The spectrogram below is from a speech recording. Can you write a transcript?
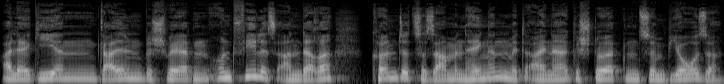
Allergien, Gallenbeschwerden und vieles andere könnte zusammenhängen mit einer gestörten Symbiose.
